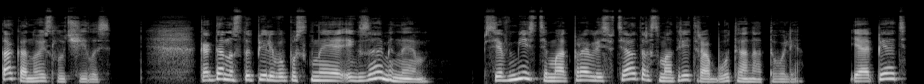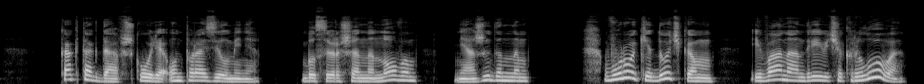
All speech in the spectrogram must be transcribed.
Так оно и случилось. Когда наступили выпускные экзамены, все вместе мы отправились в театр смотреть работы Анатолия. И опять как тогда, в школе, он поразил меня. Был совершенно новым, неожиданным. В уроке дочкам Ивана Андреевича Крылова,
